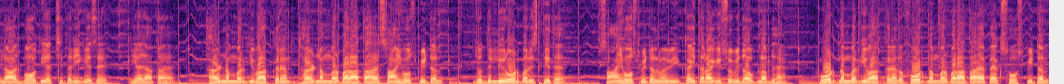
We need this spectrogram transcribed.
इलाज बहुत ही अच्छी तरीके से किया जाता है। थर्ड नंबर की बात करें तो थर्ड नंबर पर आता है साई हॉस्पिटल, जो दिल्ली रोड पर स्थित है। साई हॉस्पिटल में भी कई तरह की सुविधा उपलब्ध हैं। फोर्थ नंबर की बात करें तो फोर्थ नंबर पर आता है अपेक्स हॉस्पिटल,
